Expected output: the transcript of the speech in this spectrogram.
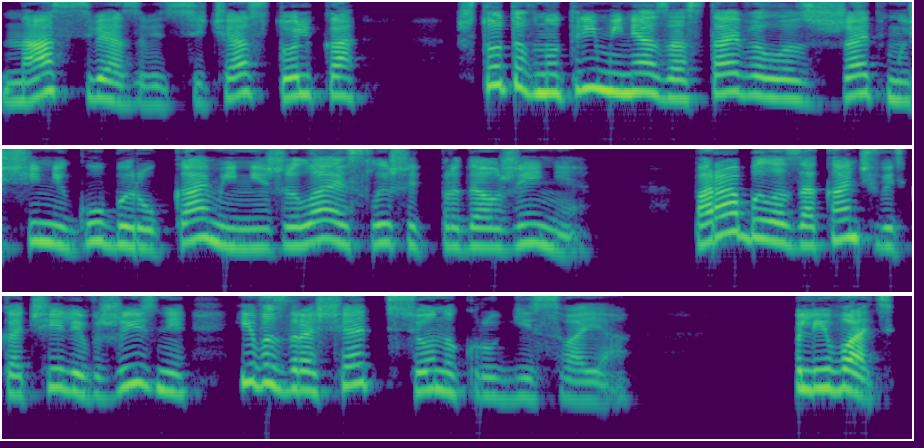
нас связывать сейчас только...» Что-то внутри меня заставило сжать мужчине губы руками, не желая слышать продолжения. Пора было заканчивать качели в жизни и возвращать все на круги своя. «Плевать!» —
